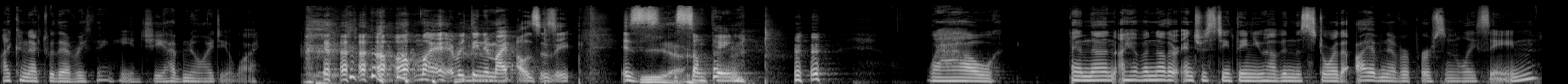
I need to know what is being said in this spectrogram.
I connect with everything he and she. I have no idea why. All my everything in my house is is Yeah. something. wow. And then I have another interesting thing you have in the store that I have never personally seen.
